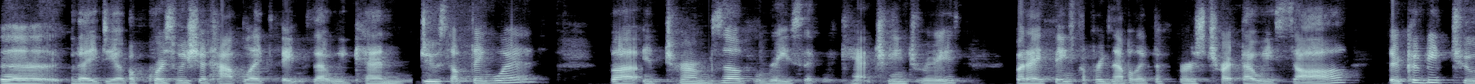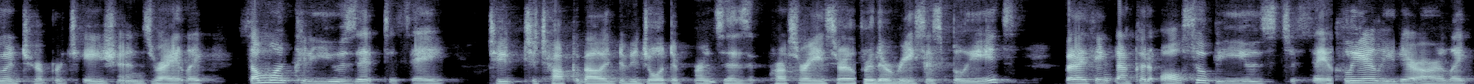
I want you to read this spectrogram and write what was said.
the the idea. Of course, we should have like things that we can do something with, but in terms of race, like we can't change race. But I think, for example, like the first chart that we saw, there could be two interpretations, right? Like someone could use it to say to to talk about individual differences across race or for their racist beliefs. But I think that could also be used to say clearly there are like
